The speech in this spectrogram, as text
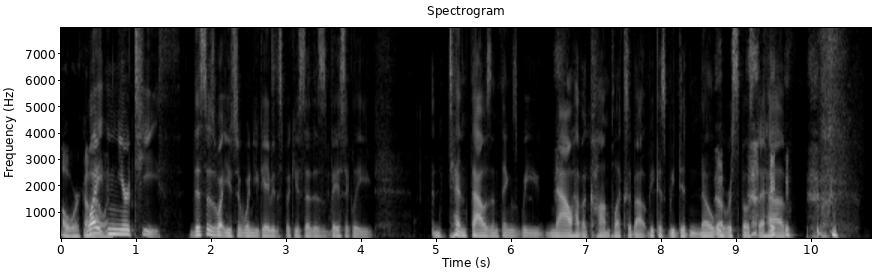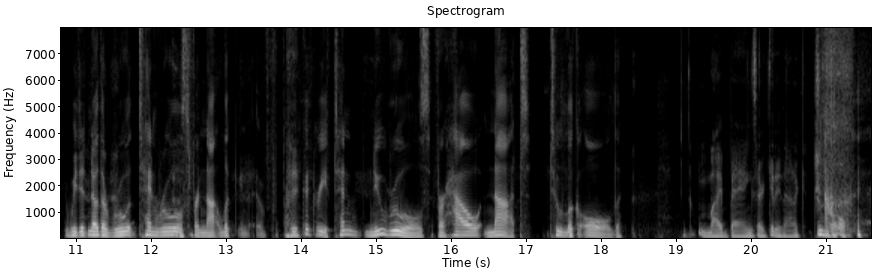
I'll work on. Whiten your teeth. This is what you said when you gave me this book. You said this is basically 10,000 things we now have a complex about because we didn't know we were supposed to have. we didn't know the rule 10 rules for not looking. Good grief. 10 new rules for how not to look old. My bangs are getting out of control.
